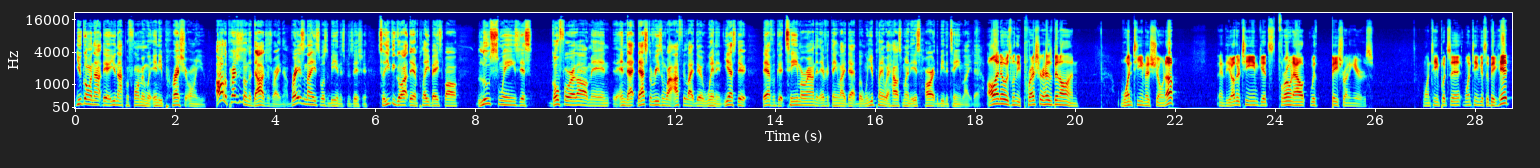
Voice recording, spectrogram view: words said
you going out there, you're not performing with any pressure on you. All the pressure's on the Dodgers right now. Braves are not even supposed to be in this position, so you can go out there and play baseball, loose swings, just go for it all, man. And that that's the reason why I feel like they're winning. Yes, they're they have a good team around and everything like that, but when you're playing with house money, it's hard to be the team like that. All I know is when the pressure has been on, one team has shown up, and the other team gets thrown out with base running errors. One team puts it. One team gets a big hit.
